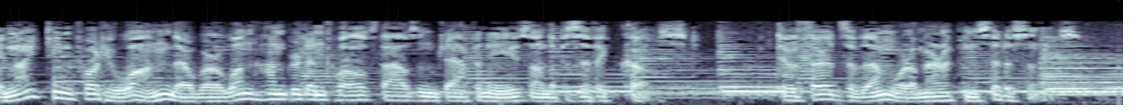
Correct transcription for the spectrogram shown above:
In 1941, there were 112,000 Japanese on the Pacific coast. Two thirds of them were American citizens.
